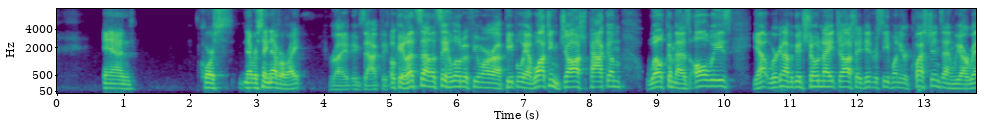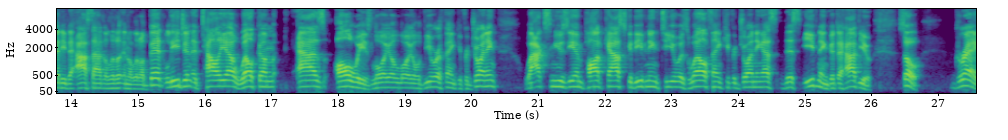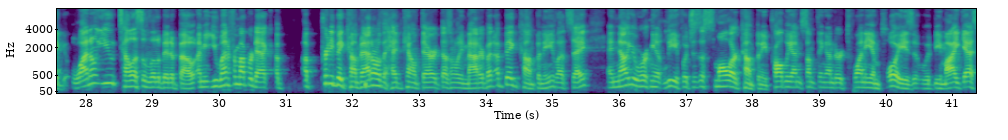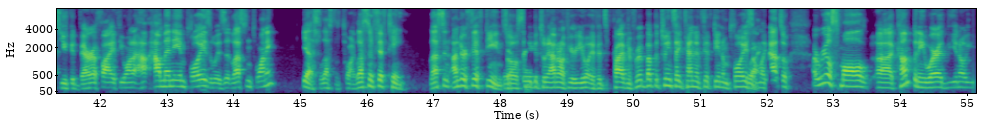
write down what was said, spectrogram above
And of course, never say never, right? Right, exactly. Okay, let's uh, let's say hello to a few more uh, people we have watching. Josh Packham, welcome as always. Yeah, we're gonna have a good show tonight, Josh. I did receive one of your questions, and we are ready to ask that a little in a little bit. Legion Italia, welcome as always, loyal loyal viewer. Thank you for joining. Wax Museum podcast. Good evening to you as well. Thank you for joining us this evening. Good to have you. So, Greg, why don't you tell us a little bit about? I mean, you went from Upper Deck. Uh, a pretty big company. I don't know the head count there; it doesn't really matter, but a big company, let's say. And now you're working at Leaf, which is a smaller company, probably on something under 20 employees. It would be my guess. You could verify if you want to. How, how many employees? Is it less than 20? Yes, less than 20, less than 15 less than under 15 so yeah. say between i don't know if you're you if it's private but between say 10 and 15 employees right. something like that. So a real small uh, company where you know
